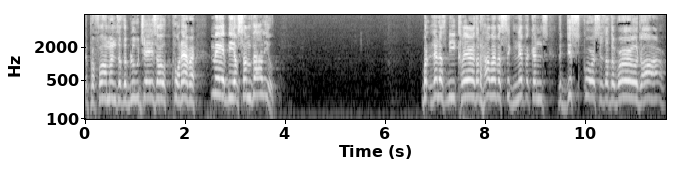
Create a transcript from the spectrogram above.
the performance of the Blue Jays, or whatever may be of some value. But let us be clear that however significant the discourses of the world are,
